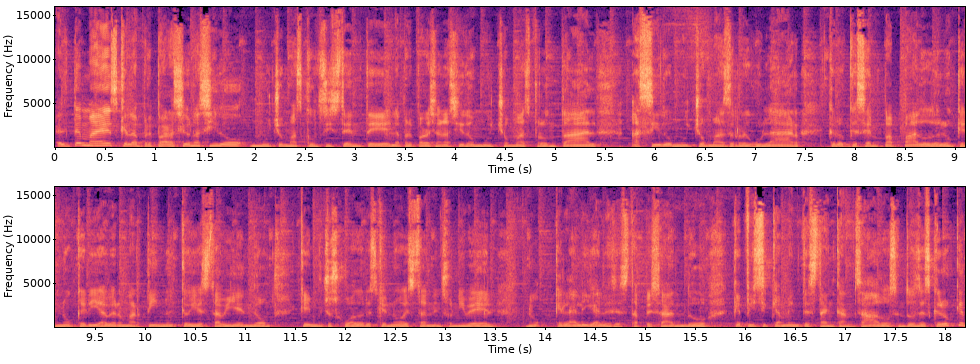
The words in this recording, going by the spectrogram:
el tema es que la preparación ha sido mucho más consistente, la preparación ha sido mucho más frontal, ha sido mucho más regular. Creo que se ha empapado de lo que no quería ver Martino y que hoy está viendo, que hay muchos jugadores que no están en su nivel, ¿no? Que la liga les está pesando, que físicamente están cansados. Entonces creo que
